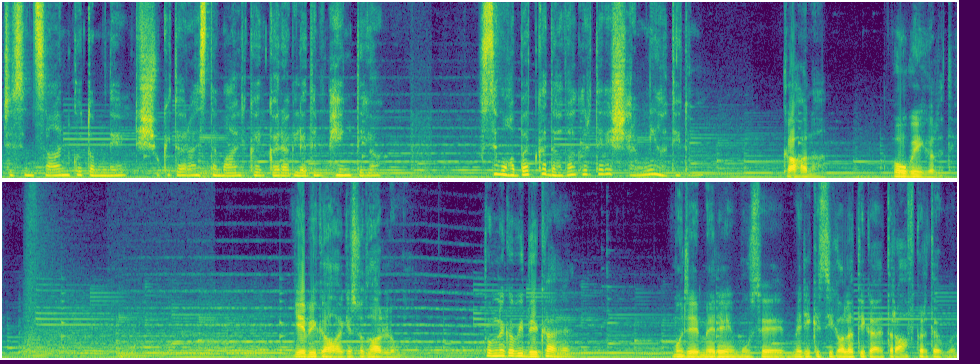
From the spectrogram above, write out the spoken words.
जिस इंसान को तुमने टिश्यू की तरह इस्तेमाल कर कर अगले दिन फेंक दिया उससे मोहब्बत का दावा करते हुए शर्म नहीं आती तुम? कहा ना हो गई गलती। ये भी कहा कि सुधार लूँगा तुमने कभी देखा है मुझे मेरे मुँह से मेरी किसी गलती का एतराफ करते हुए?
